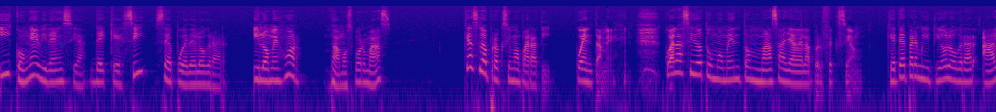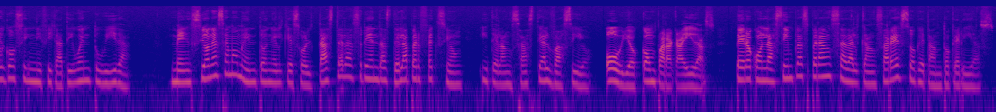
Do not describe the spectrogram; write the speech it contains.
y con evidencia de que sí se puede lograr. Y lo mejor, vamos por más. ¿Qué es lo próximo para ti? Cuéntame, ¿cuál ha sido tu momento más allá de la perfección? ¿Qué te permitió lograr algo significativo en tu vida? Menciona ese momento en el que soltaste las riendas de la perfección y te lanzaste al vacío, obvio, con paracaídas, pero con la simple esperanza de alcanzar eso que tanto querías.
